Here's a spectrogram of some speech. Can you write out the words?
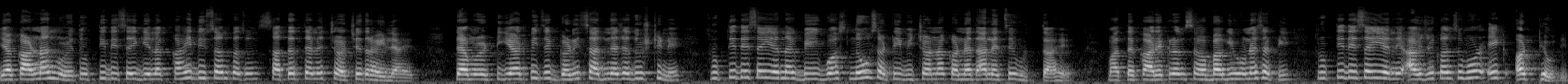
या कारणांमुळे तृप्ती देसाई गेल्या काही दिवसांपासून सातत्याने चर्चेत राहिल्या आहेत. त्यामुळे टी आर पीचे गणित साधण्याच्या दृष्टीने तृप्ती देसाई यांना बिग बॉस नऊसाठी विचारणा करण्यात आल्याचे वृत्त आहे. मात्र कार्यक्रम सहभागी होण्यासाठी तृप्ती देसाई यांनी आयोजकांसमोर एक अट ठेवली.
